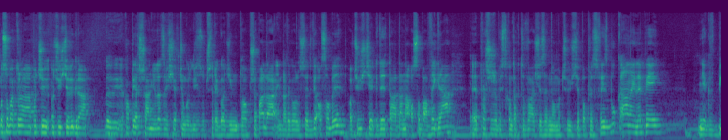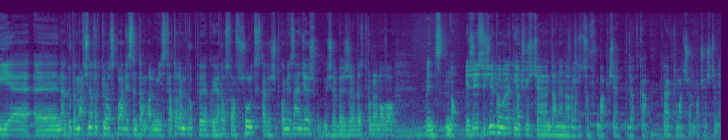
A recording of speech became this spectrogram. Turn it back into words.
osoba, która oczywiście wygra jako pierwsza nie odezwie się w ciągu 24 godzin, to przepada i dlatego losuję dwie osoby. Oczywiście, gdy ta dana osoba wygra, y, proszę, żeby skontaktowała się ze mną oczywiście poprzez Facebooka najlepiej. Niech wbije y, na grupę Marcinator Piro Skład. Jestem tam administratorem grupy jako Jarosław Schulz, także szybko mnie znajdziesz. Myślę, że bezproblemowo. Więc no, jeżeli jesteś niepełnoletni, oczywiście dane na rodziców, babcie, dziadka. Tak jak tłumaczyłem, oczywiście nie.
